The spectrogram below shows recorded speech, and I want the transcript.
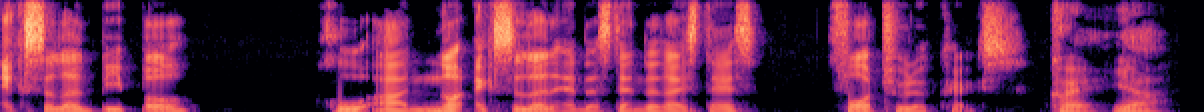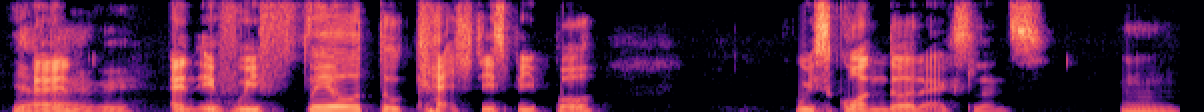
excellent people who are not excellent at the standardized test fall through the cracks. correct. Yeah, yeah, And- I agree. And if we fail to catch these people, we squander the excellence. Mm.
